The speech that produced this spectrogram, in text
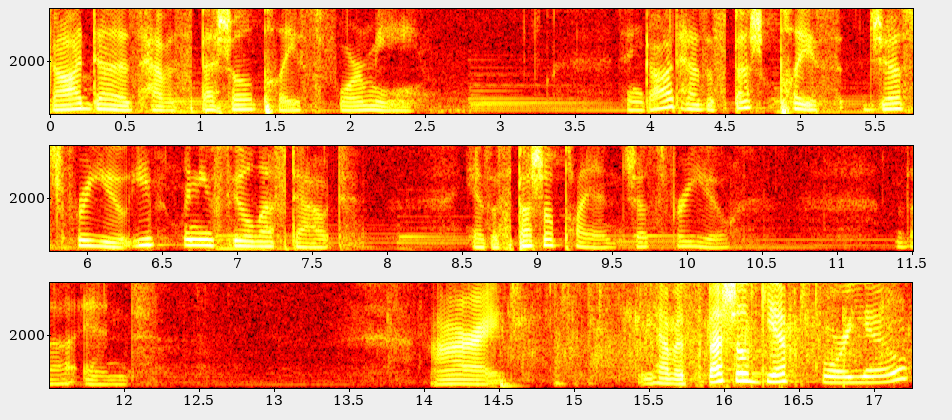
God does have a special place for me. And God has a special place just for you, even when you feel left out. He has a special plan just for you. The end. All right. We have a special gift for you.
